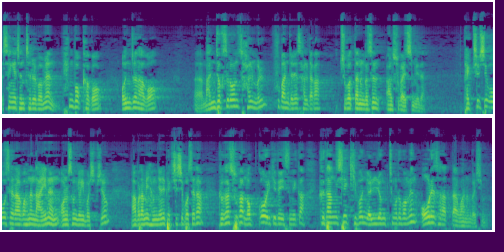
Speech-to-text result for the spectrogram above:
생애 전체를 보면 행복하고 온전하고 어, 만족스러운 삶을 후반전에 살다가 죽었다는 것을 알 수가 있습니다. 175세라고 하는 나이는 오늘 성경에 보십시오. 아브라함의 향년이 175세라 그가 수가 높고 이렇게 되어 있으니까 그 당시의 기본 연령층으로 보면 오래 살았다고 하는 것입니다.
